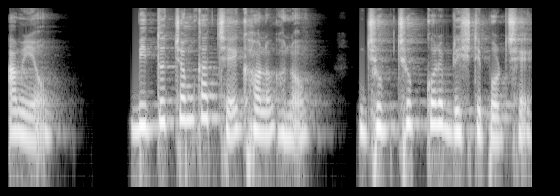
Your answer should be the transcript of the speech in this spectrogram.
আমিও। বিদ্যুৎ চমকাচ্ছে ঘন ঘন। ঝুপঝুপ করে বৃষ্টি পড়ছে।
